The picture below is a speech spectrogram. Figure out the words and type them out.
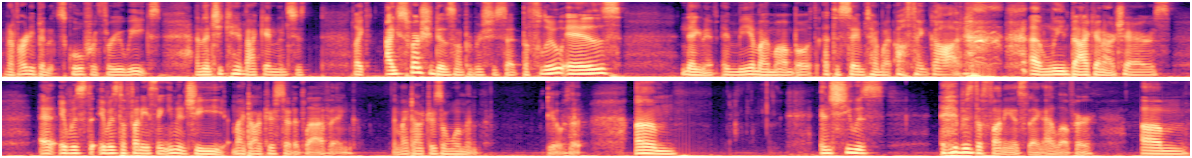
and I've already been at school for three weeks." And then she came back in, and she's like, I swear she did this on purpose. She said, "The flu is." negative and me and my mom both at the same time went oh thank god and leaned back in our chairs it was it was the funniest thing. Even she my doctor started laughing. And my doctor's a woman. Deal with it. Um and she was it was the funniest thing. I love her. Um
